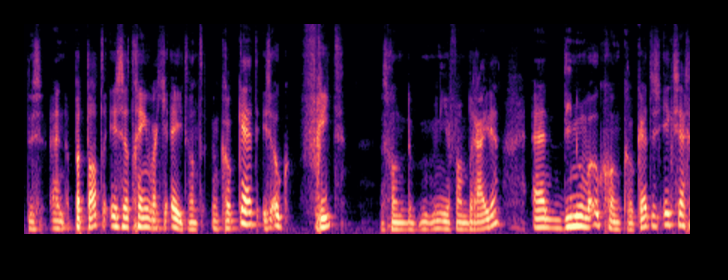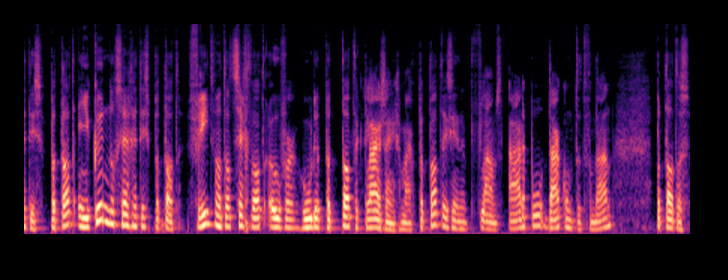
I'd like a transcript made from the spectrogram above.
Dus, en patat is hetgeen wat je eet. Want een kroket is ook friet. Dat is gewoon de manier van bereiden. En die noemen we ook gewoon kroket. Dus ik zeg het is patat. En je kunt nog zeggen het is patat friet. Want dat zegt wat over hoe de patatten klaar zijn gemaakt. Patat is in het Vlaams aardappel. Daar komt het vandaan. Patat is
